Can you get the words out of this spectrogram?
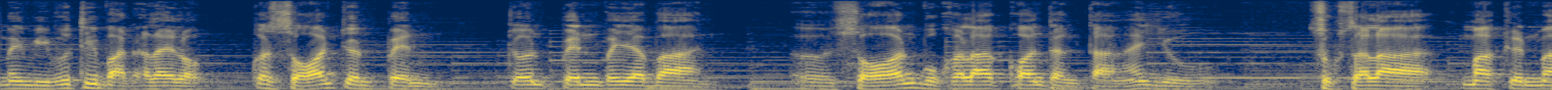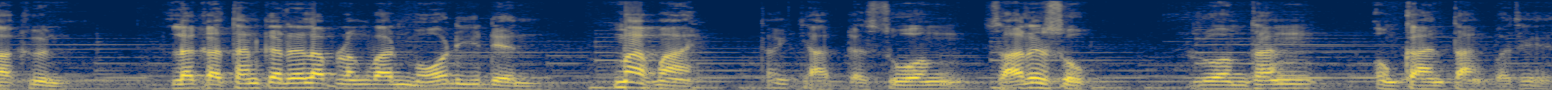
ไม่มีวุฒิบัตรอะไรหรอก ก็สอนจนเป็นจนเป็นพยาบาลออสอนบุคลากรต่างๆ ให้อยู่สุขศาลามากขึ้นมากขึ้น แล้วก็ท่านก็ได้รับรางวัลหมอดีเด่นมากมาย ทั้งจากกระทรวงสาธารณสุข รวมทั้งองค์การต่างประเทศ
